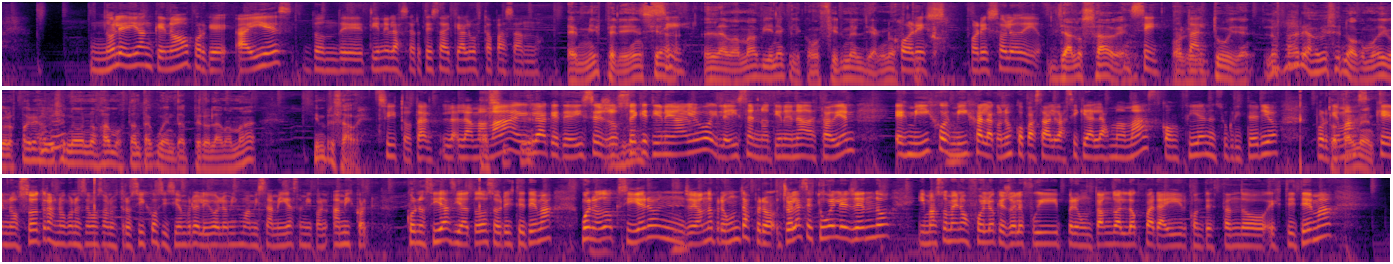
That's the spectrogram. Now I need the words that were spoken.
no le digan que no, porque ahí es donde tiene la certeza de que algo está pasando. En mi experiencia, la mamá viene a que le confirme el diagnóstico. Por eso. Por eso lo digo. Ya lo saben. Sí, lo intuyen. Los padres a veces no, como digo, los padres a veces no nos damos tanta cuenta, pero la mamá siempre sabe. Sí, total. La, la mamá es la que te dice, yo sé que tiene algo y le dicen no tiene nada, está bien. Es mi hijo, es mi hija, la conozco, pasa algo. Así que a las mamás confíen en su criterio, porque más que nosotras no conocemos a nuestros hijos y siempre le digo lo mismo a mis amigas, a, mi a mis con- conocidas y a todos sobre este tema. Bueno, Doc, siguieron llegando preguntas, pero yo las estuve leyendo y más o menos fue lo que yo le fui preguntando al Doc para ir contestando este tema.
